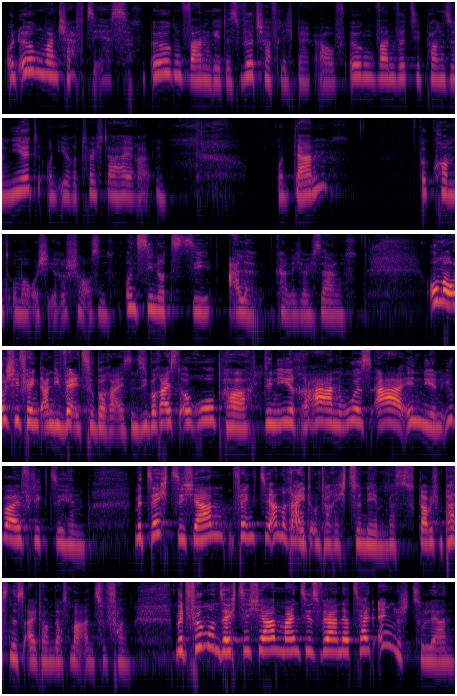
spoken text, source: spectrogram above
Und irgendwann schafft sie es. Irgendwann geht es wirtschaftlich bergauf. Irgendwann wird sie pensioniert und ihre Töchter heiraten. Und dann bekommt Oma Uschi ihre Chancen. Und sie nutzt sie alle, kann ich euch sagen. Oma Uschi fängt an, die Welt zu bereisen. Sie bereist Europa, den Iran, USA, Indien, überall fliegt sie hin. Mit 60 Jahren fängt sie an, Reitunterricht zu nehmen. Das ist, glaube ich, ein passendes Alter, um das mal anzufangen. Mit 65 Jahren meint sie, es wäre an der Zeit, Englisch zu lernen.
